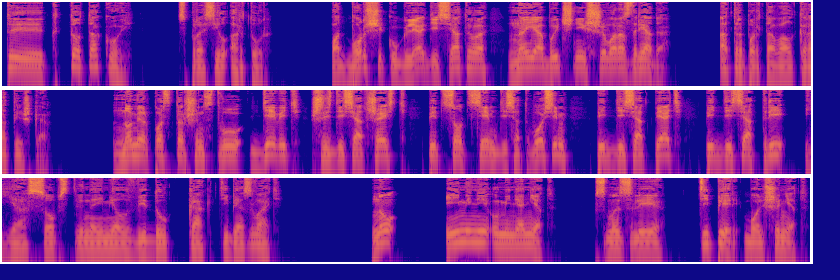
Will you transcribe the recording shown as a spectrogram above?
«Ты кто такой?» — спросил Артур. «Подборщик угля десятого наиобычнейшего разряда», — отрапортовал коротышка. «Номер по старшинству 9-66-578-55-53». Я, собственно, имел в виду, как тебя звать. «Ну, имени у меня нет. В смысле, теперь больше нет.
